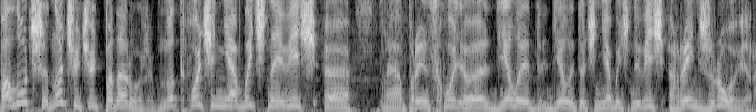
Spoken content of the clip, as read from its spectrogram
получше, но чуть-чуть подороже. Вот очень необычная вещь э, происходит, делает, делает очень необычную вещь Range Rover.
